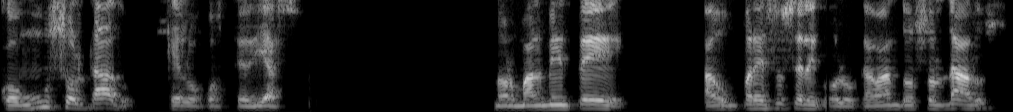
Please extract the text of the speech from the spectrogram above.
con un soldado que lo custodiase. Normalmente a un preso se le colocaban dos soldados,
